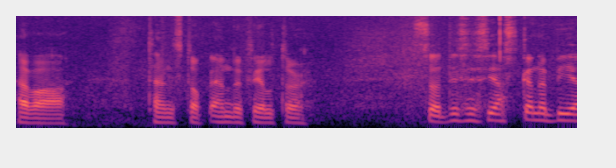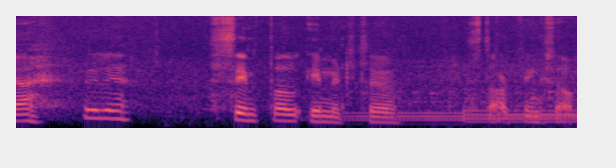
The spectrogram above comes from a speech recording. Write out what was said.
have a 10 stop ND filter. So this is just gonna be a really simple image to start things off.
